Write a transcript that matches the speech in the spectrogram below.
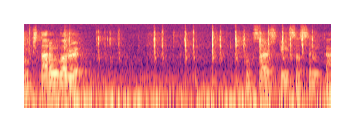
혹시 다른 거를 복사할 수도 있었으니까.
